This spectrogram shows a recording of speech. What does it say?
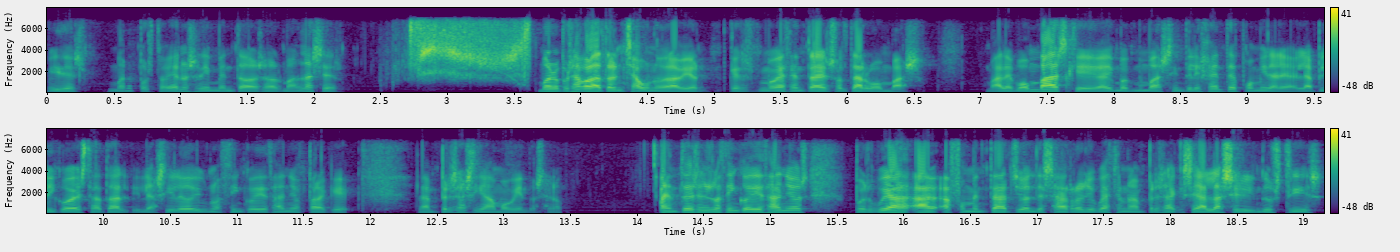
y dices, bueno, pues todavía no se han inventado las armas láser. Bueno, pues hago la trancha 1 del avión, que me voy a centrar en soltar bombas. ¿Vale? Bombas, que hay bombas inteligentes, pues mira, le, aplico esta tal y así le doy unos 5 o 10 años para que la empresa siga moviéndose, ¿no? Entonces, en esos 5 o 10 años, pues voy a, fomentar yo el desarrollo, voy a hacer una empresa que sea Laser Industries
